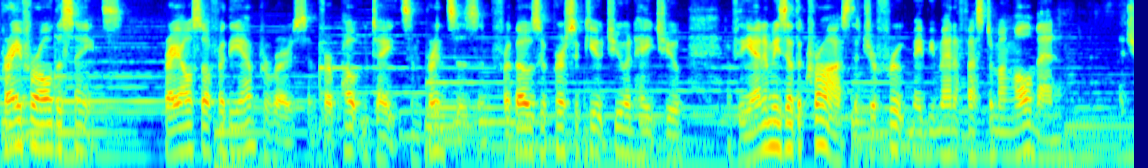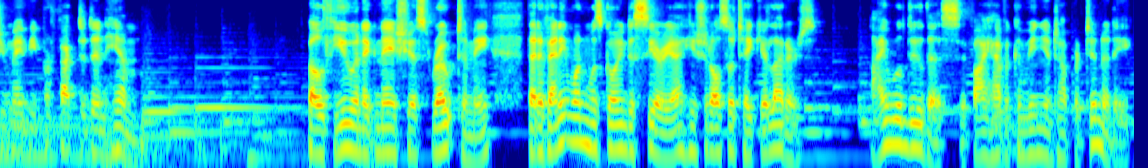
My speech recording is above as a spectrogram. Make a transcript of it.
Pray for all the saints. Pray also for the emperors, and for potentates and princes, and for those who persecute you and hate you, and for the enemies of the cross, that your fruit may be manifest among all men, that you may be perfected in him. Both you and Ignatius wrote to me that if anyone was going to Syria, he should also take your letters. I will do this if I have a convenient opportunity,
